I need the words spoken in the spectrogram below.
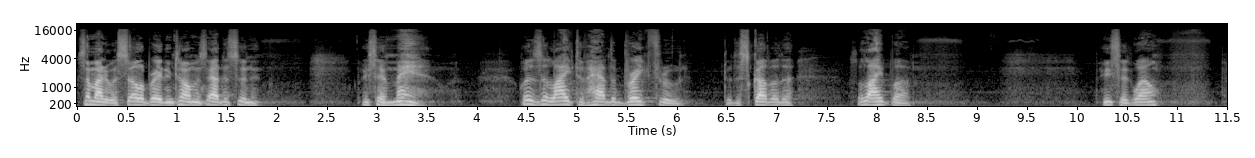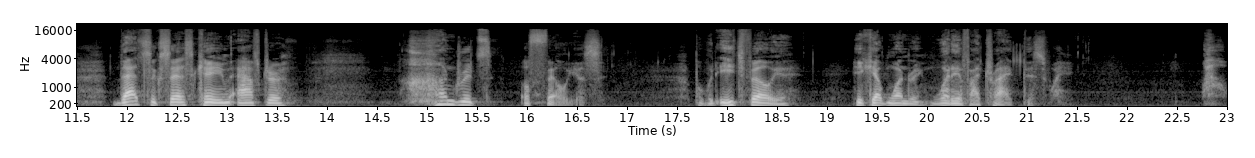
Somebody was celebrating Thomas Edison he said, Man, what is it like to have the breakthrough, to discover the, the light bulb? He said, Well, that success came after hundreds of failures. But with each failure, he kept wondering, What if I tried this way? Wow.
